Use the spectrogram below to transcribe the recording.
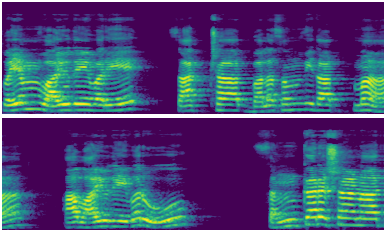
ಸ್ವಯಂ ವಾಯುದೇವರೇ ಸಾಕ್ಷಾತ್ ಬಲ ಸಂವಿದಾತ್ಮ ಆ ವಾಯುದೇವರು ಸಂಕರ್ಷಣಾಚಾಪಿ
